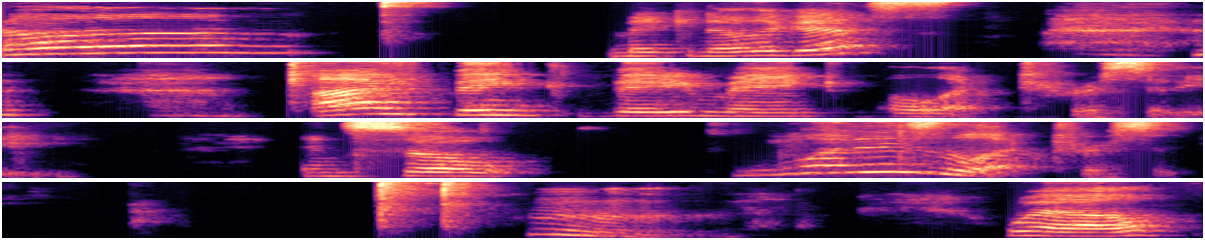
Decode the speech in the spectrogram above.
Um, make another guess. I think they make electricity. And so what is electricity? Hmm. Well,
